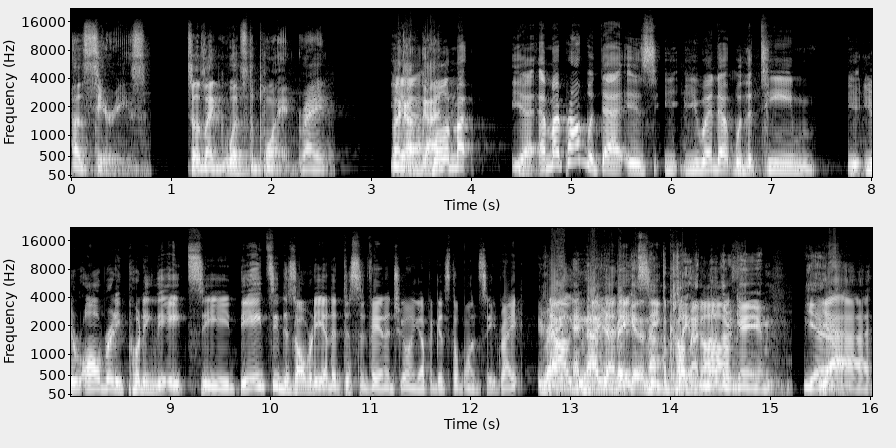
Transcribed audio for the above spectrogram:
a series. So like, what's the point, right? Like, yeah. I've got well, and my yeah, and my problem with that is y- you end up with a team. You're already putting the eight seed. The eight seed is already at a disadvantage going up against the one seed, right? Right, and now you're making them have to play another off- game. Yeah. Yeah,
